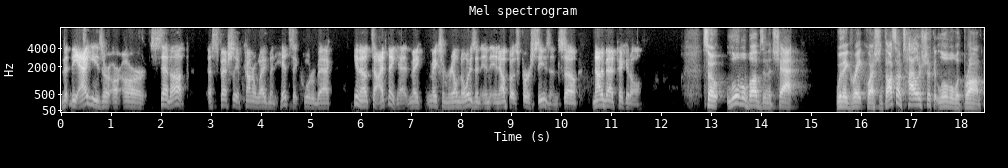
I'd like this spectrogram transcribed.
the Aggies are, are are set up, especially if Conner Weigman hits at quarterback. You know, to I think make make some real noise in, in in Elko's first season. So not a bad pick at all. So Louisville Bubs in the chat with a great question. Thoughts on Tyler Shough at Louisville with Brohm?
